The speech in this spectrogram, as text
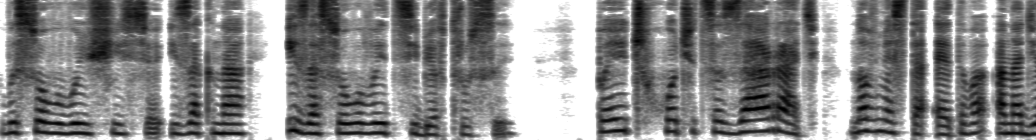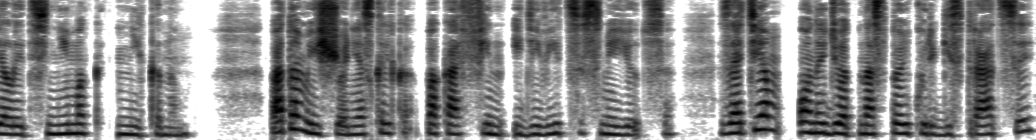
высовывающуюся из окна, и засовывает себе в трусы. Пейдж хочется заорать — но вместо этого она делает снимок Никоном. Потом еще несколько, пока Финн и девица смеются. Затем он идет на стойку регистрации,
